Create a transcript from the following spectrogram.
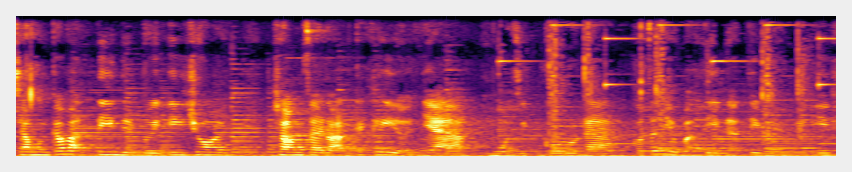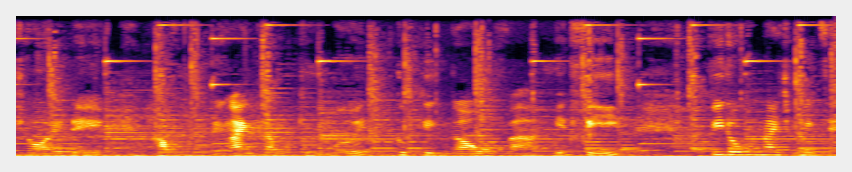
Chào mừng các bạn tin đến với eJoy. Trong giai đoạn cách ly ở nhà mùa dịch Corona, Có rất nhiều bạn tin đã tìm đến với eJoy để học tiếng Anh theo một kiểu mới, cực kỳ ngầu và miễn phí. Video hôm nay chúng mình sẽ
